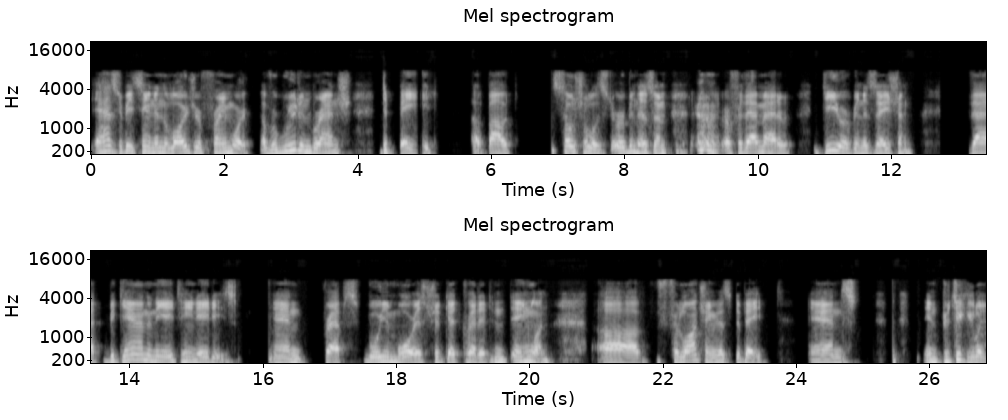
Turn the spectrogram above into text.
it has to be seen in the larger framework of a root and branch debate about socialist urbanism, or for that matter, deurbanization that began in the 1880s and perhaps William Morris should get credit in England uh, for launching this debate. And in particular,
